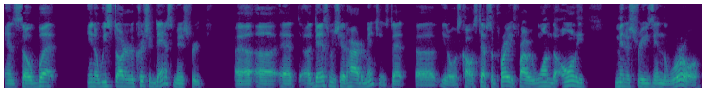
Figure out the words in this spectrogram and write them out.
And so, but, you know, we started a Christian dance ministry, uh, uh, at uh, dance ministry at higher dimensions that, uh, you know, was called Steps of Praise, probably one of the only ministries in the world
